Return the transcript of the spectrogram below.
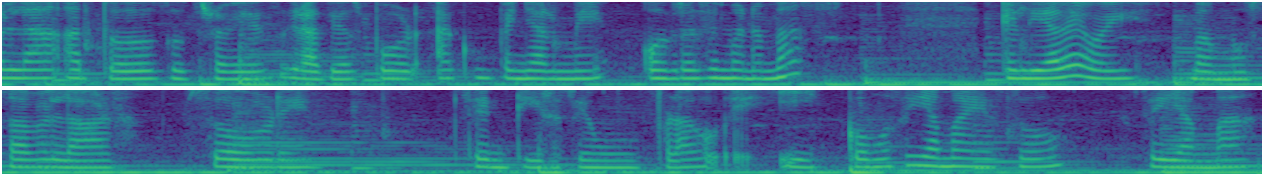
Hola a todos otra vez, gracias por acompañarme otra semana más. El día de hoy vamos a hablar sobre sentirse un fraude. Y cómo se llama eso, se llama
